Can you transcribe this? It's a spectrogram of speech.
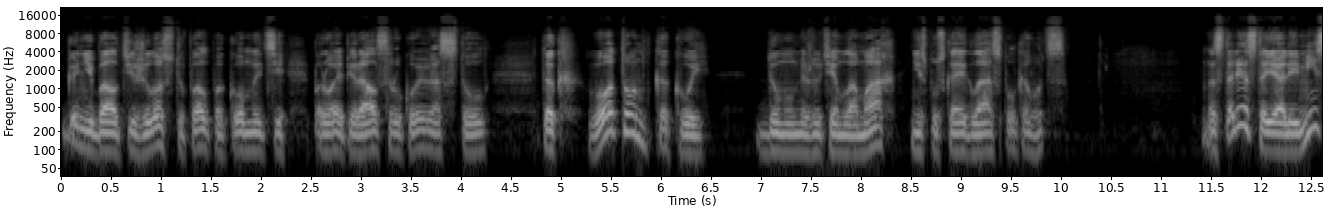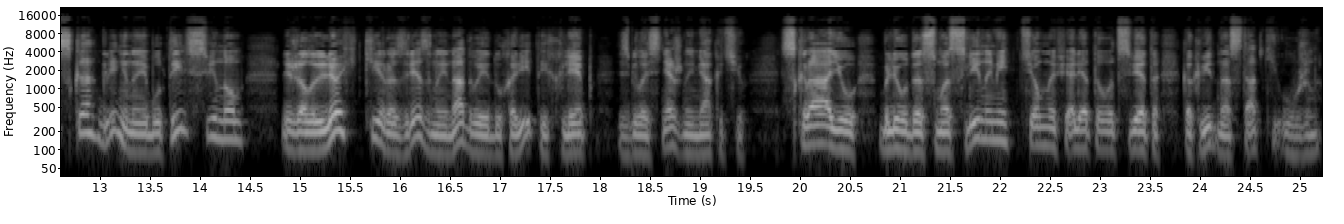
Ганнибал тяжело ступал по комнате, порой опирался рукой на стул. Так вот он какой, — думал между тем Ломах, не спуская глаз полководца. На столе стояли миска, глиняная бутыль с вином, лежал легкий, разрезанный надвое духовитый хлеб с белоснежной мякотью. С краю блюдо с маслинами темно-фиолетового цвета, как видно остатки ужина.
